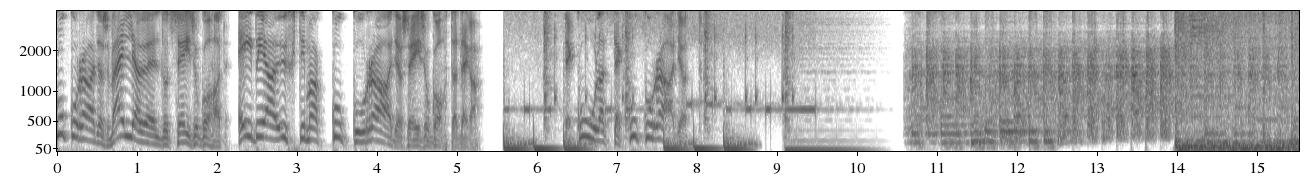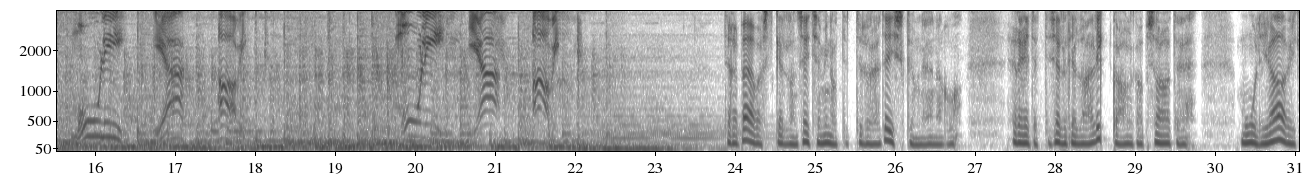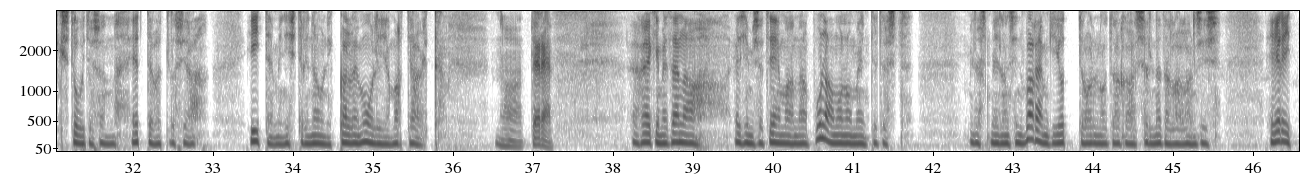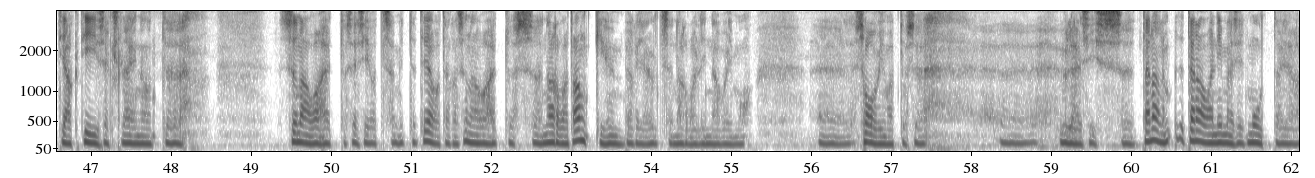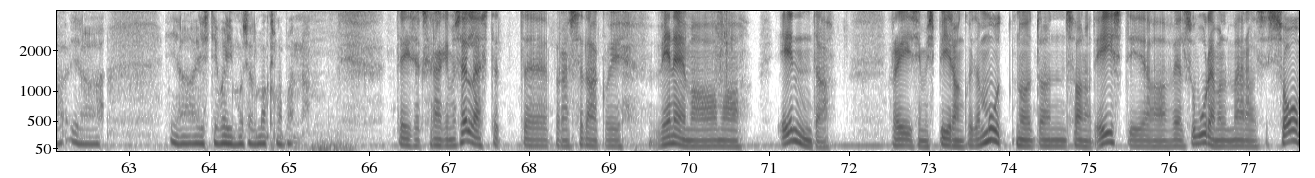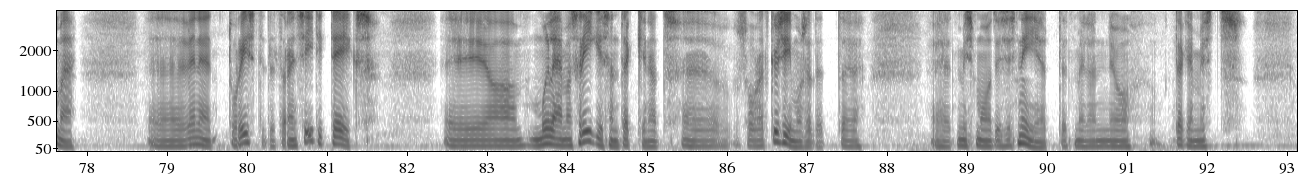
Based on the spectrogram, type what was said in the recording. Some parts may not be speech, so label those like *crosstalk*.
Kuku Raadios välja öeldud seisukohad ei pea ühtima Kuku Raadio seisukohtadega. Te kuulate Kuku Raadiot. muuli ja Aavik. muuli ja Aavik. tere päevast, kell on seitse minutit üle üheteistkümne ja nagu reedeti sel kellaajal ikka algab saade Muuli ja Aavik, stuudios on ettevõtlus- ja IT-ministri nõunik Kalle Muuli ja Mart Jaavik. no tere! räägime täna esimese teemana punamonumentidest, millest meil on siin varemgi juttu olnud, aga sel nädalal on siis eriti aktiivseks läinud äh, sõnavahetus esiotsa, mitte teod, aga sõnavahetus Narva tanki ümber ja üldse Narva linnavõimu soovimatuse äh, üle siis tänane, tänavanimesid muuta ja, ja ja Eesti võimu seal maksma panna. teiseks räägime sellest, et pärast seda, kui Venemaa oma enda reisimispiiranguid on muutnud, on saanud Eesti ja veel suuremal määral siis Soome Vene turistide transiiditeeks ja mõlemas riigis on tekkinud suured küsimused, et et mismoodi siis nii, et, et meil on ju tegemist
